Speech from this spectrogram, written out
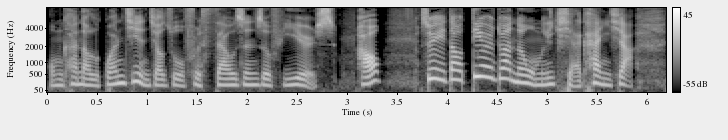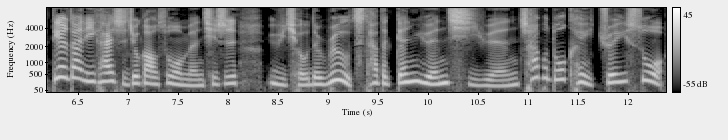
我们看到了关键叫做 for thousands of years。好，所以到第二段呢，我们一起来看一下。第二段一开始就告诉我们，其实羽球的 roots 它的根源起源差差不多可以追溯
